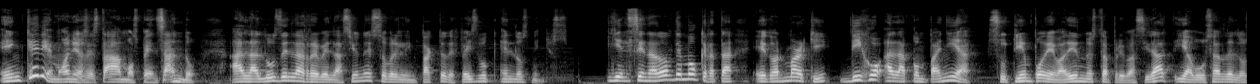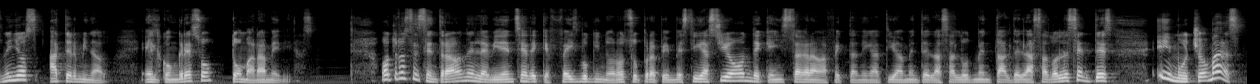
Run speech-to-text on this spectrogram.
¿en qué demonios estábamos pensando? a la luz de las revelaciones sobre el impacto de Facebook en los niños. Y el senador demócrata Edward Markey dijo a la compañía, su tiempo de evadir nuestra privacidad y abusar de los niños ha terminado. El Congreso tomará medidas. Otros se centraron en la evidencia de que Facebook ignoró su propia investigación, de que Instagram afecta negativamente la salud mental de las adolescentes y mucho más.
